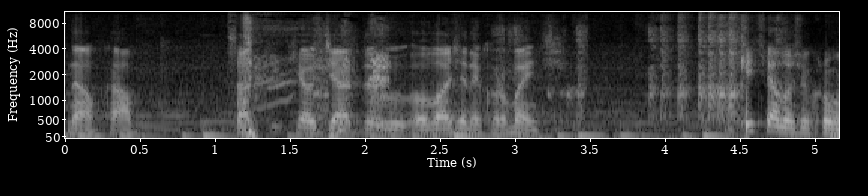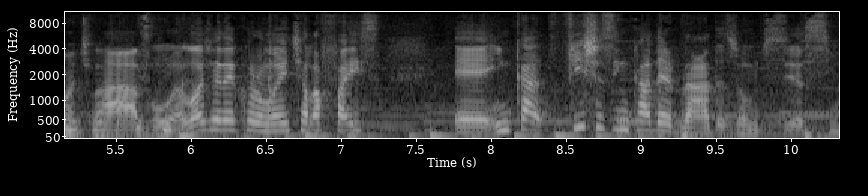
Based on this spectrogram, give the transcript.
Não, calma. Sabe o que que é o diário da loja Necromante? O que, que é a loja necromante? né? Ah, boa. A loja Necromante ela faz é, enca- fichas encadernadas, vamos dizer assim,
